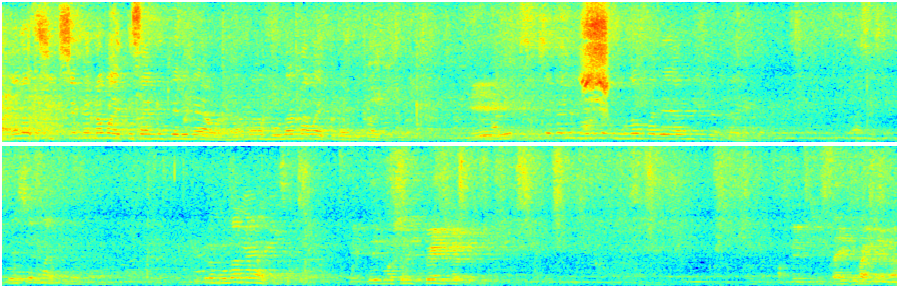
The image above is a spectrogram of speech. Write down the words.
मला शिक्षकांना माहिती सांगितलेली नाही आवडणार. मला मुलांना माहिती पाहिजे पाहिजे. हे शिक्षकांनी फक्त मुलांमध्ये आणि अशी स्पेशल माहिती देतात. इकडे मुलांना माहिती सांगतात ते मशीन पेंट करते आपली जी साईज पाहिजे ना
